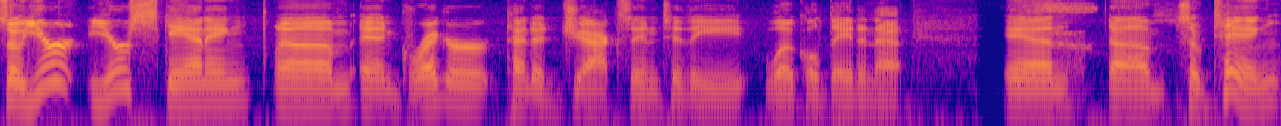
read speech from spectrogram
So you're you're scanning, um, and Gregor kind of jacks into the local data net, and um, so Ting,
